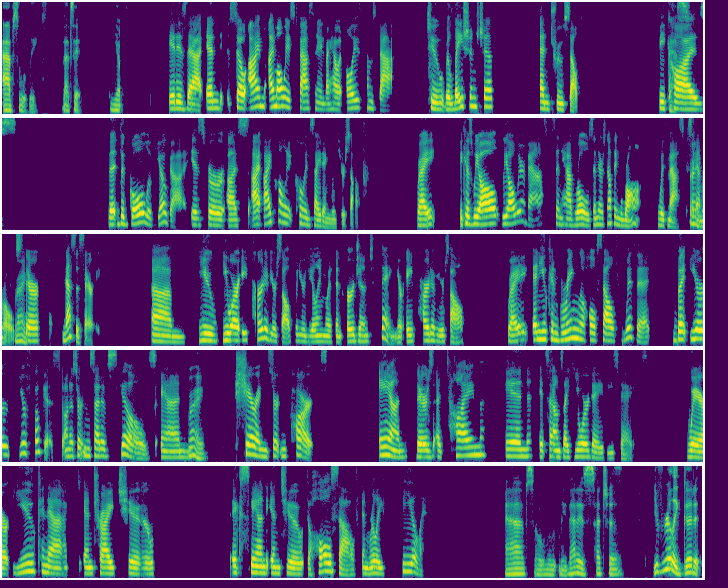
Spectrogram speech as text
Absolutely. That's it. Yep. It is that. And so I'm I'm always fascinated by how it always comes back to relationship and true self. Because yes. the the goal of yoga is for us, I, I call it coinciding with yourself. Right? Because we all we all wear masks and have roles and there's nothing wrong with masks right, and roles. Right. They're necessary. Um you you are a part of yourself when you're dealing with an urgent thing. You're a part of yourself right? And you can bring the whole self with it but you're you're focused on a certain set of skills and right. sharing certain parts. And there's a time in it sounds like your day these days where you connect and try to expand into the whole self and really feel it Absolutely. That is such a you're really good at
